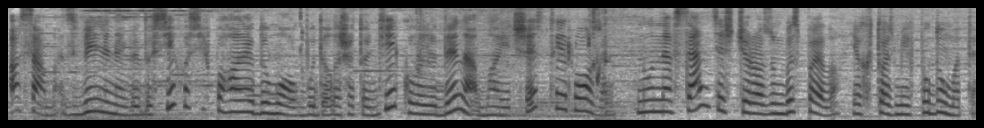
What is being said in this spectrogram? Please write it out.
а саме звільнення від усіх усіх поганих думок буде лише тоді, коли людина має чистий розум. Ну не в сенсі, що розум без пила, як хтось міг подумати,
